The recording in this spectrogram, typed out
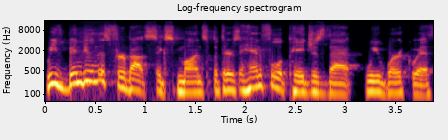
we've been doing this for about six months but there's a handful of pages that we work with.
